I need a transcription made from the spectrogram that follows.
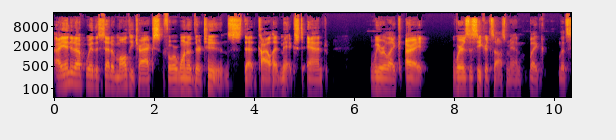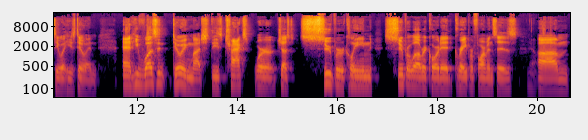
I ended up with a set of multi tracks for one of their tunes that Kyle had mixed, and we were like, "All right, where's the secret sauce, man? Like, let's see what he's doing." And he wasn't doing much. These tracks were just super clean, super well recorded, great performances. Yeah. Um,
